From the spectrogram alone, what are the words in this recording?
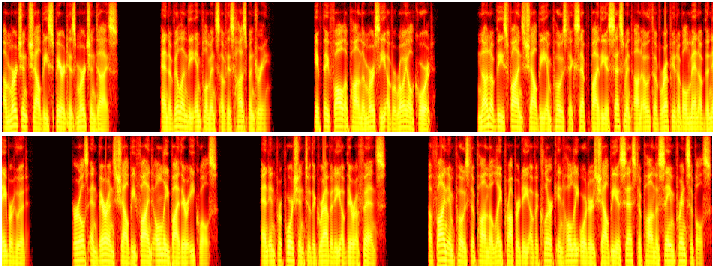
a merchant shall be spared his merchandise. And a villein the implements of his husbandry. If they fall upon the mercy of a royal court. None of these fines shall be imposed except by the assessment on oath of reputable men of the neighborhood. Earls and barons shall be fined only by their equals. And in proportion to the gravity of their offense. A fine imposed upon the lay property of a clerk in holy orders shall be assessed upon the same principles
